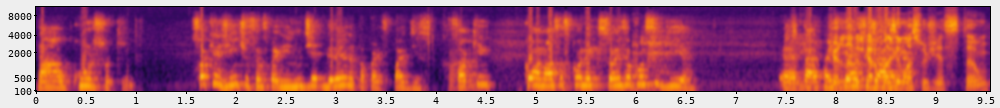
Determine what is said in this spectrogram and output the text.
dar o curso aqui. Só que a gente, o Santos Pegrini, não tinha grana para participar disso. Claro. Só que com as nossas conexões eu conseguia. É, tá- tá Fernando, eu quero já, fazer né, uma sugestão,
